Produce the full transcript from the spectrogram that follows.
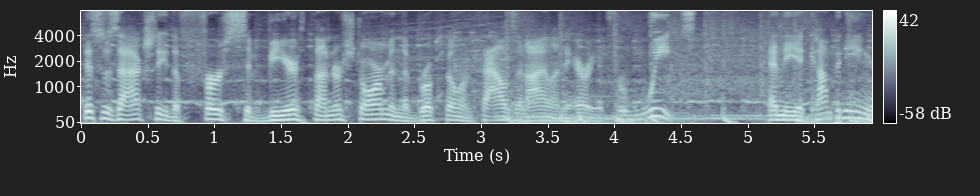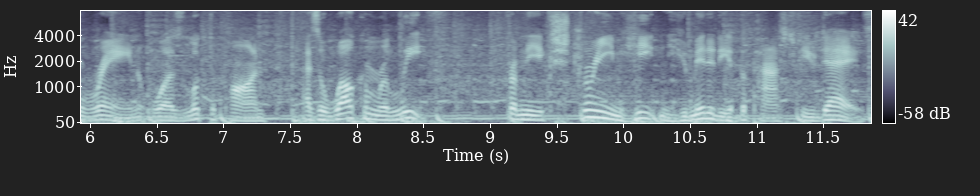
This was actually the first severe thunderstorm in the Brockville and Thousand Island area for weeks, and the accompanying rain was looked upon as a welcome relief from the extreme heat and humidity of the past few days.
